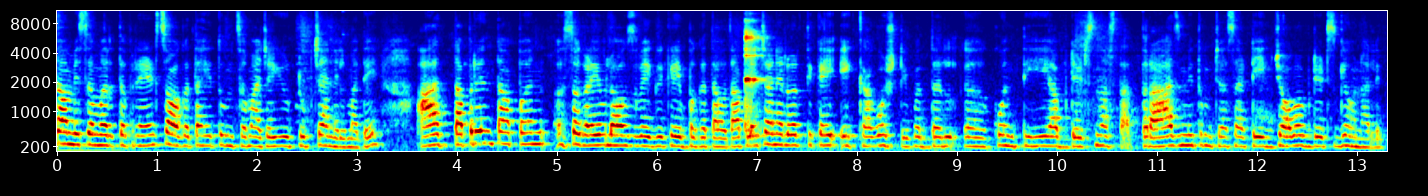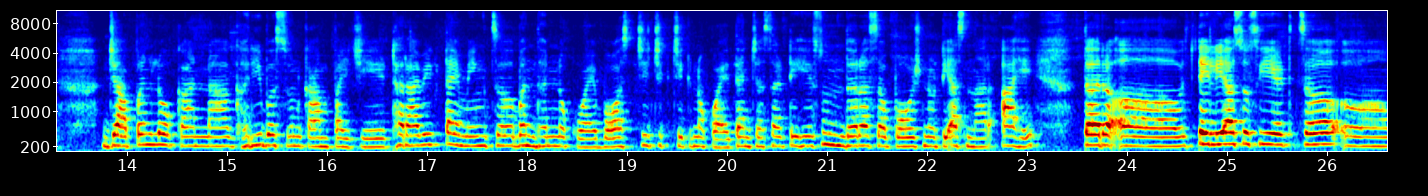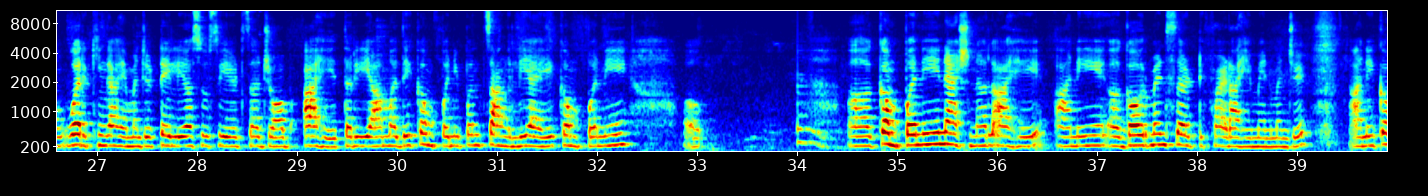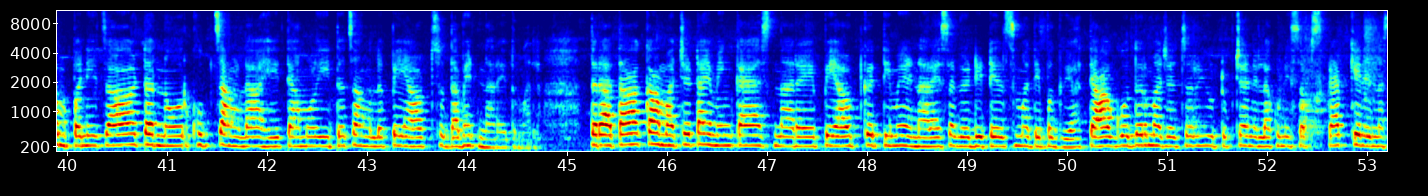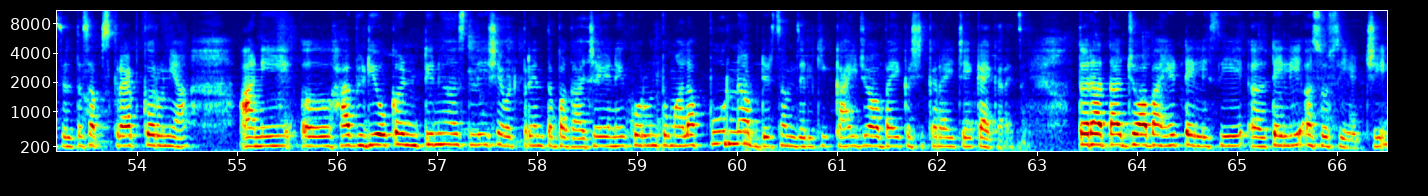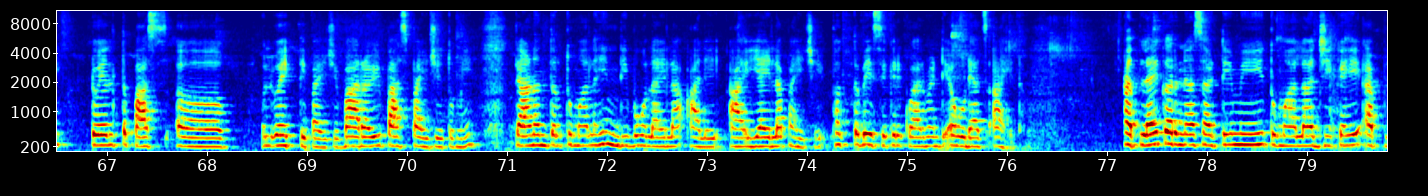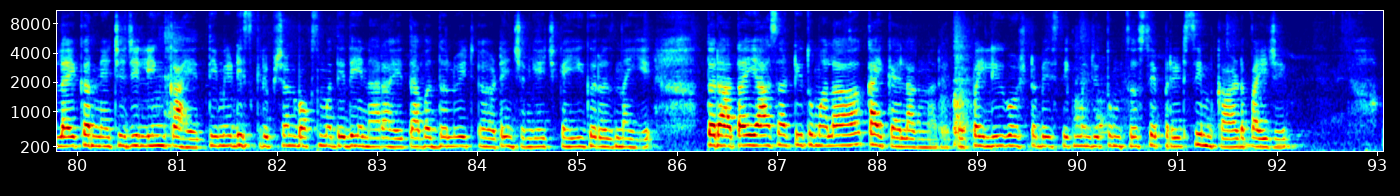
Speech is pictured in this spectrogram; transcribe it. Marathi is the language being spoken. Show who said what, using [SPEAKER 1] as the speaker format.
[SPEAKER 1] स्वामी समर्थ फ्रेंड स्वागत आहे तुमचं माझ्या यूट्यूब चॅनेलमध्ये आतापर्यंत आपण सगळे व्लॉग्स वेगवेगळे बघत आहोत. आपल्या चॅनेलवरती काही एका गोष्टीबद्दल कोणतीही अपडेट्स नसतात. तर आज मी तुमच्यासाठी एक जॉब अपडेट्स घेऊन आले. ज्या पण लोकांना घरी बसून काम पाहिजे ठराविक टायमिंगचं बंधन नको आहे बॉसची चिकचिक नको आहे त्यांच्यासाठी हे सुंदर असं अपॉर्च्युनिटी असणार आहे. तर टेली असोसिएटचं वर्किंग आहे. म्हणजे टेली असोसिएटचा जॉब आहे. तर यामध्ये कंपनी पण चांगली आहे. कंपनी कंपनी नॅशनल आहे आणि गव्हर्मेंट सर्टिफाईड आहे मेन म्हणजे. आणि कंपनीचा टर्नओव्हर खूप चांगला आहे. त्यामुळे इथं चांगलं पेआउटसुद्धा भेटणार आहे तुम्हाला. तर आता कामाचे टायमिंग काय असणार आहे? पेआउट कधी मिळणार आहे? सगळे डिटेल्समध्ये बघूया. त्या अगोदर माझ्या जर यूट्यूब चॅनलला कोणी सबस्क्राईब केले नसेल तर सबस्क्राईब करून या. आणि हा व्हिडिओ कंटिन्युअसली शेवटपर्यंत बघा जेणेकरून तुम्हाला पूर्ण अपडेट समजेल की काय जॉब आहे कशी करायची आहे काय करायचं आहे तर आता जॉब आहे टेलिसी टेली असोसिएटची ट्वेल्थ पास व्यक्ती पाहिजे. बारावी पास पाहिजे तुम्ही. त्यानंतर तुम्हाला हिंदी बोलायला आले आ यायला पाहिजे. फक्त बेसिक रिक्वायरमेंट एवढ्याच आहेत. अप्लाय करण्यासाठी मी तुम्हाला जी काही अप्लाय करण्याची जी लिंक आहे ती मी डिस्क्रिप्शन बॉक्समध्ये देणार आहे. त्याबद्दल विच टेन्शन घ्यायची काही गरज नाही आहे तर आता यासाठी तुम्हाला काय काय लागणार आहे? तर पहिली गोष्ट बेसिक म्हणजे तुमचं सेपरेट सिम कार्ड पाहिजे.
